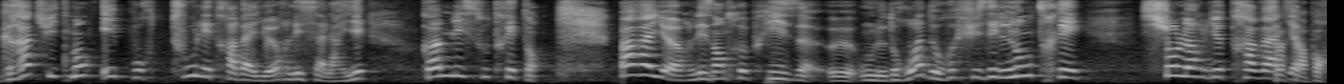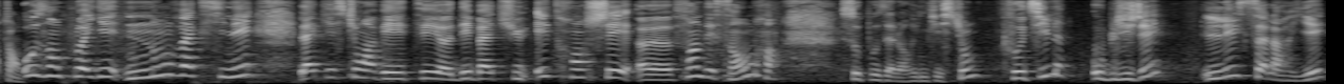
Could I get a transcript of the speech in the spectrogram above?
gratuitement et pour tous les travailleurs, les salariés comme les sous-traitants. Par ailleurs, les entreprises euh, ont le droit de refuser l'entrée sur leur lieu de travail Ça, aux employés non vaccinés. La question avait été euh, débattue et tranchée euh, fin décembre. Se pose alors une question faut-il obliger les salariés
